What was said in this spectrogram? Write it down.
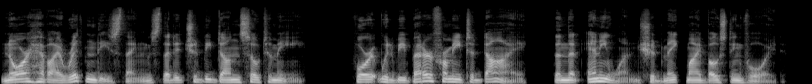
nor have I written these things that it should be done so to me, for it would be better for me to die than that anyone should make my boasting void.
